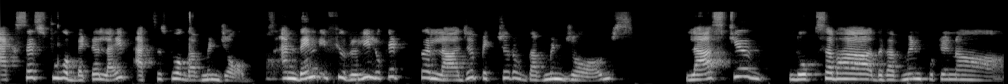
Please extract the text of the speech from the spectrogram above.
access to a better life, access to a government job. And then if you really look at the larger picture of government jobs, last year Lok Sabha, the government put in a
